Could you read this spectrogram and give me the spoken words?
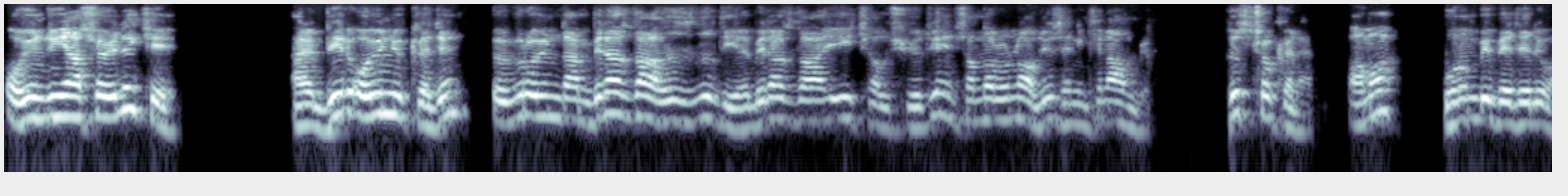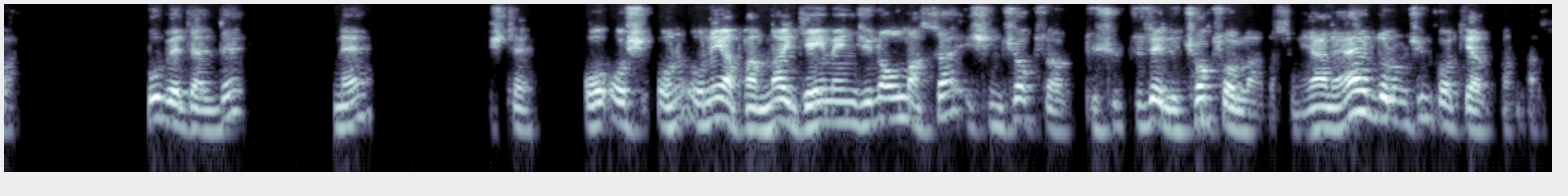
oyun dünyası öyle ki hani bir oyun yükledin, öbür oyundan biraz daha hızlı diye, biraz daha iyi çalışıyor diye insanlar onu alıyor, seninkini almıyor. Hız çok önemli. Ama bunun bir bedeli var. Bu bedelde ne? İşte o, o onu, onu yapanlar game engine olmazsa işin çok zor. Düşük düzeyli çok zorlanırsın. Yani her durum için kod yazman lazım.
